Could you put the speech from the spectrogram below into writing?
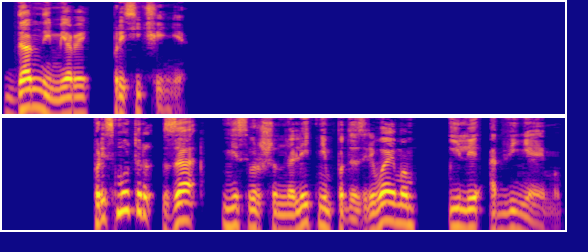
данной меры пресечения. Присмотр за несовершеннолетним подозреваемым или обвиняемым.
